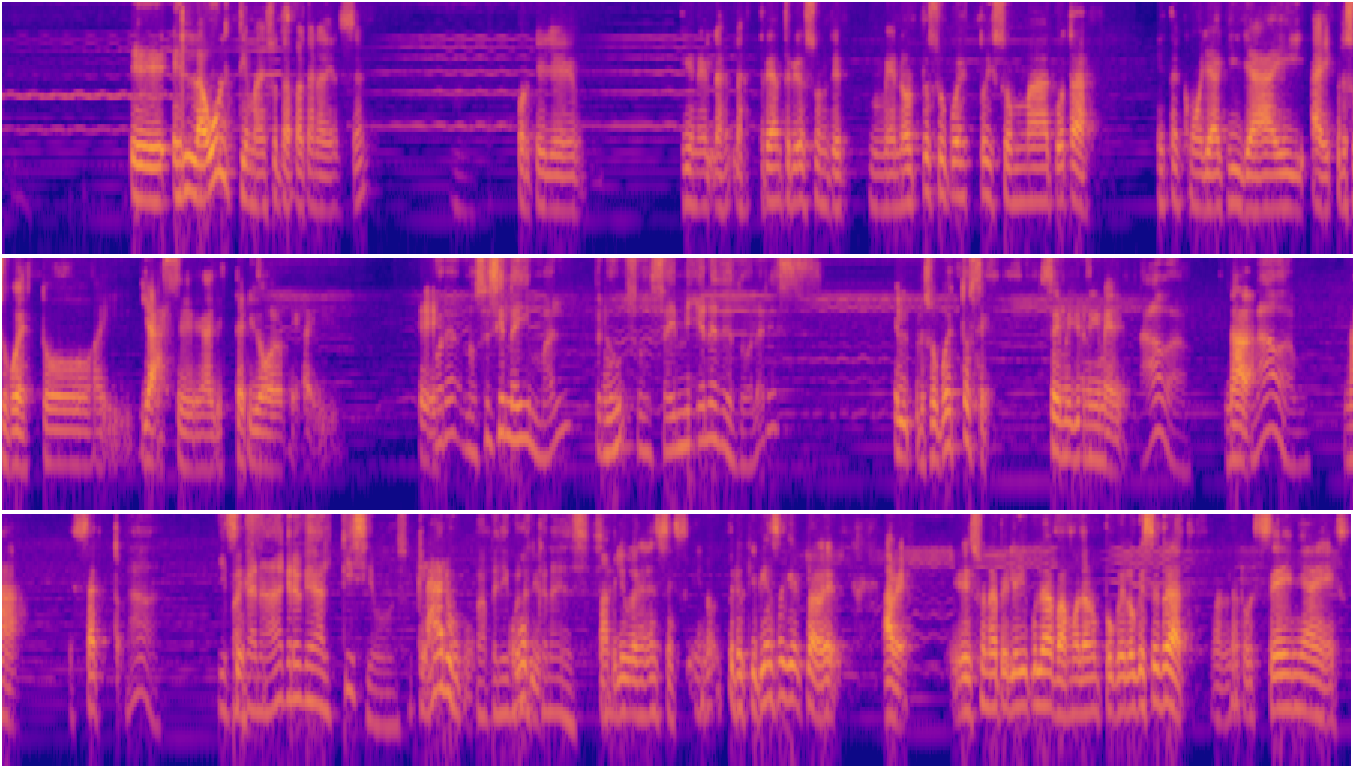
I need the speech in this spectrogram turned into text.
Eh, es la última de su etapa canadiense, porque eh, tiene, las, las tres anteriores son de menor presupuesto y son más acotadas. Esta es como ya aquí ya hay, hay presupuesto, hay viaje, hay exterior, hay Eh, Ahora, no sé si leí mal, pero ¿Mm? son 6 millones de dólares. el presupuesto, sí, 6 millones y medio. Nada, Nada, nada, nada, exacto. nada. Y para. Canadá creo que es altísimo eso. Claro, Para películas obvio. canadienses. Para películas canadienses, ¿no? Pero que piensa que, claro, a ver, es una película, vamos a hablar un poco de lo que se trata. Bueno, la reseña es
